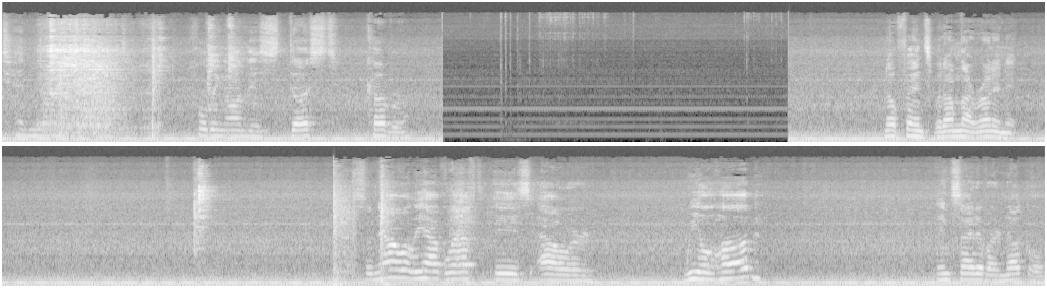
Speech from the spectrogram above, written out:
10 millimeter holding on this dust cover. No offense, but I'm not running it. So now what we have left is our wheel hub inside of our knuckle.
